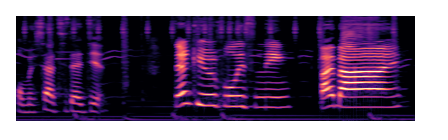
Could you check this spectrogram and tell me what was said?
我们下期再见。Thank you for listening. Bye bye.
